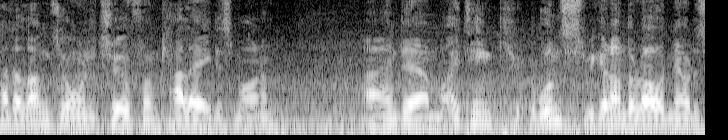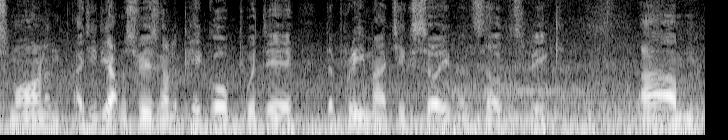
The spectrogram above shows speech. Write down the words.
had a long journey through from Calais this morning. And um, I think once we get on the road now this morning, I think the atmosphere is going to pick up with the, the pre-match excitement, so to speak. Um,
